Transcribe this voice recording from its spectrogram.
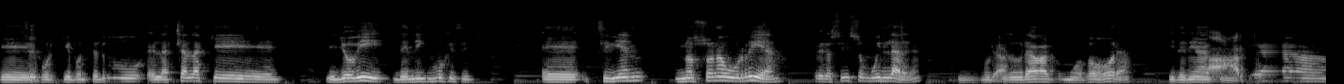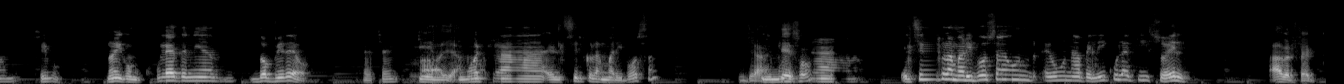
Eh, porque ponte tú, en las charlas que, que yo vi de Nick Vujicic, eh, si bien no son aburridas, pero sí son muy largas, porque duraba como dos horas y tenía... Ah, sí, no, y con Cueva tenía dos videos, ¿cachai? Que ah, muestra el círculo de las mariposas. Ya, ¿qué es eso? El círculo de las mariposas es, una película que hizo él. Ah, perfecto.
